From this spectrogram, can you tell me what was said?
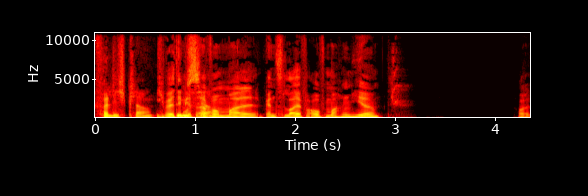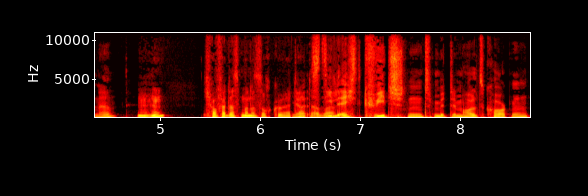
Völlig klar. Ich werde den jetzt ja. einfach mal ganz live aufmachen hier. Toll, ne? Mhm. Ich hoffe, dass man das auch gehört ja, hat. Stil echt quietschend mit dem Holzkorken.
